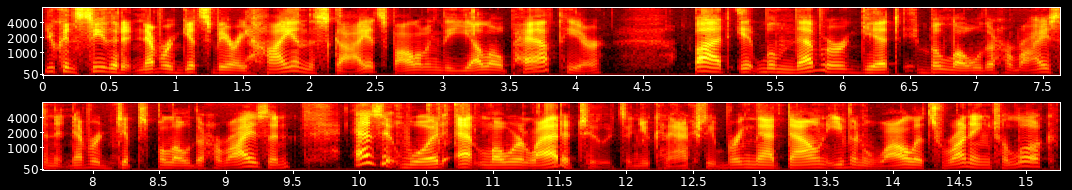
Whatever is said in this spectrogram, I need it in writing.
You can see that it never gets very high in the sky. It's following the yellow path here but it will never get below the horizon. It never dips below the horizon as it would at lower latitudes. And you can actually bring that down even while it's running to look.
